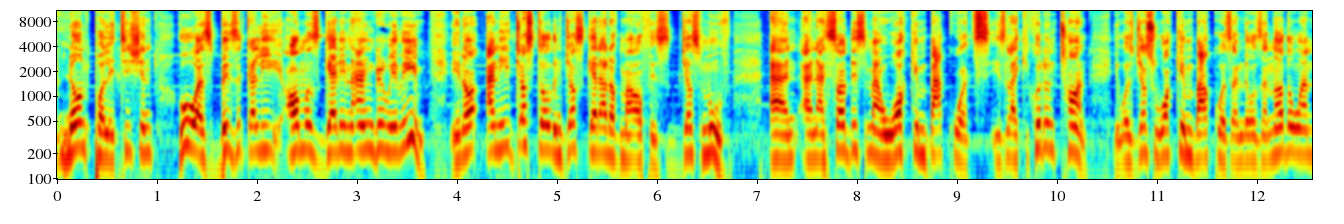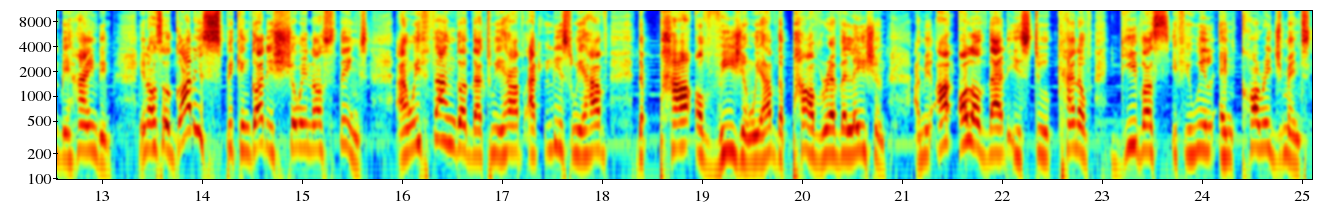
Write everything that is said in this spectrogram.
known politician who was basically almost getting angry with him you know and he just told him just get out of my office just move. And and i saw this man walking backwards. It's like he couldn't turn. He was just walking backwards and there was another one behind him. You know so god is speaking god is showing us things. And we thank god that we have at least we have the power of vision. We have the power of revelation. I mean all of that is to kind of give us if you will encouragement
